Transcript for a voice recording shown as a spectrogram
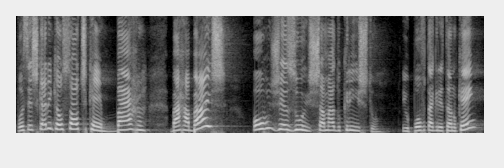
Vocês querem que eu solte quem? Barra, Barrabás ou Jesus, chamado Cristo? E o povo está gritando quem?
